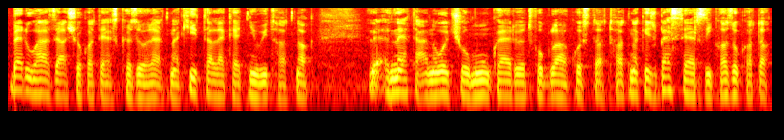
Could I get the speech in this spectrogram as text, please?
beruházásokat eszközölhetnek, hiteleket nyújthatnak, netán olcsó munkaerőt foglalkoztathatnak, és beszerzik azokat a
